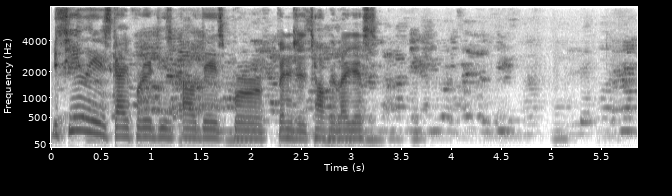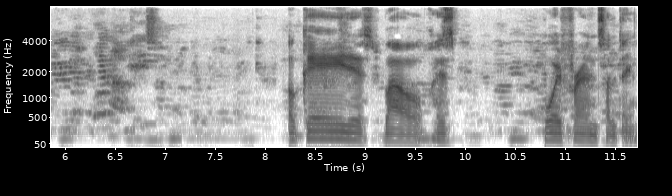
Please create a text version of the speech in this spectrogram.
You see this guy for these about this for finishing topic like this? Okay, this about his boyfriend something.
